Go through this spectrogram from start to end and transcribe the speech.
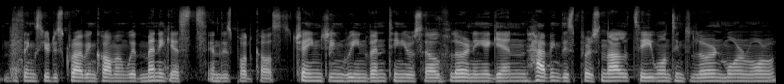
the things you describe in common with many guests in this podcast: changing, reinventing yourself, learning again, having this personality, wanting to learn more and more.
